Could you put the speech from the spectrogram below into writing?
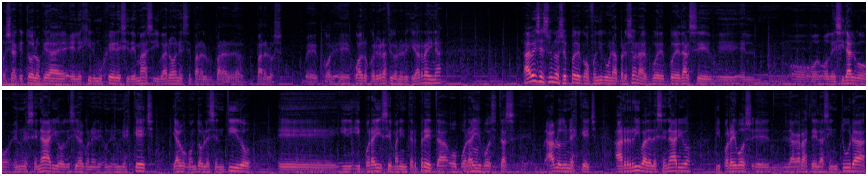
o sea que todo lo que era elegir mujeres y demás y varones para, para- para los eh, eh, cuadros coreográficos lo elegía Reina. A veces uno se puede confundir con una persona, puede, puede darse eh, el- o, decir algo en un escenario, o decir algo en, un sketch y algo con doble sentido, eh, y, y por ahí se malinterpreta, o por ahí vos estás, eh, hablo de un sketch, arriba del escenario y por ahí vos eh, le agarraste de la cintura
